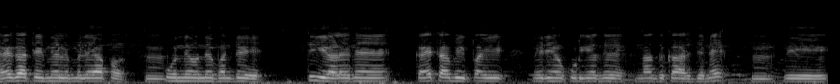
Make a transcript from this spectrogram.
ਹੈਗਾ ਤੇ ਮਿਲ ਮਿਲਿਆਪ। ਉਹਨੇ ਉਹਨੇ ਬੰਦੇ ਧੀ ਵਾਲੇ ਨੇ ਕਹਿਤਾ ਵੀ ਭਾਈ ਮੇਰੀਆਂ ਕੁੜੀਆਂ ਦੇ ਆਨੰਦ ਕਾਰਜ ਨੇ ਵੀ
